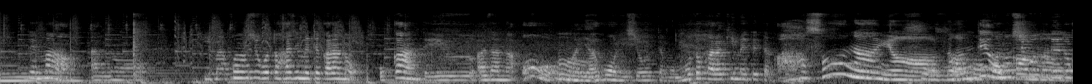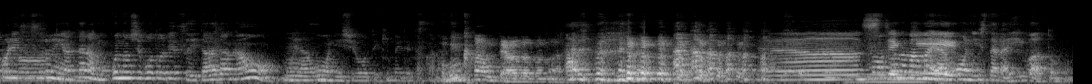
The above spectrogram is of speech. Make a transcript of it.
うん。でまああの今この仕事始めてからのおかんっていうあだ名を、うん。まあ、屋号にしようってもう元から決めてたから。あそうなんや。そうそう。なんでこの仕事で独立するんやったらもうこの仕事でついたあだ名をもう屋号にしようって決めてたからおね、かんってあだ名なあへえもう。素敵。このまま屋号にしたらいいわと思っ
